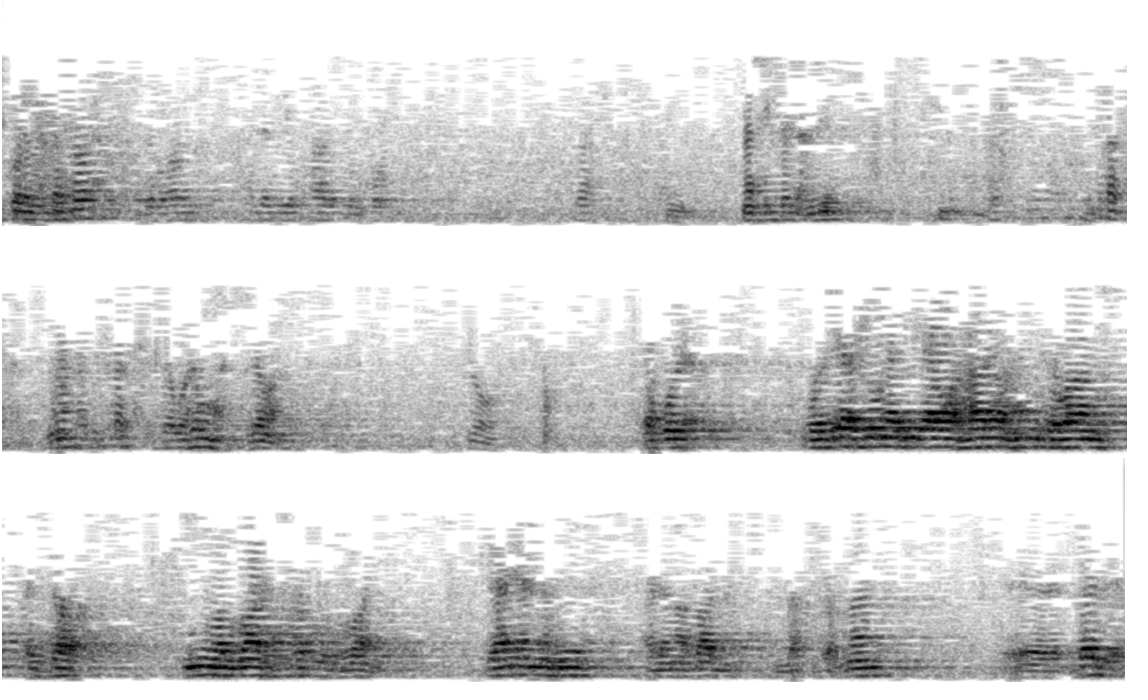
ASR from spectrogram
إيش قول بالكسر؟ الذي يخالف القرآن. ما في فتح عندي؟ بالفتح بالفتح زوال. زوال. يقول وجاهدون بها وهذا هم دوام الزرع. إن والله شر الظالم يعني أنه على ما قال الأخ الرحمن بذر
